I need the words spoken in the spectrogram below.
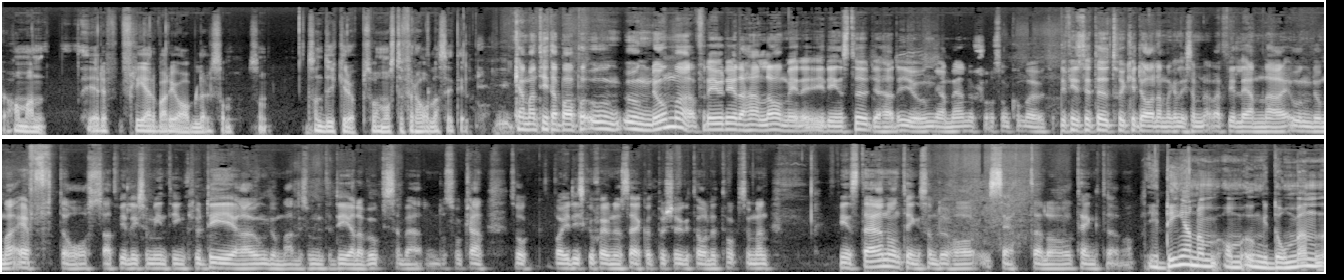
har man, är det fler variabler som, som som dyker upp som man måste förhålla sig till. Kan man titta bara på un ungdomar? För det är ju det det handlar om i, i, din studie här, det är ju unga människor som kommer ut. Det finns ett uttryck idag när man liksom, att vi lämnar ungdomar efter oss, att vi liksom inte inkluderar ungdomar, liksom inte del av vuxenvärlden. Så, kan, så var ju diskussionen säkert på 20-talet också, men finns det någonting som du har sett eller tänkt över? Idén om, om ungdomen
